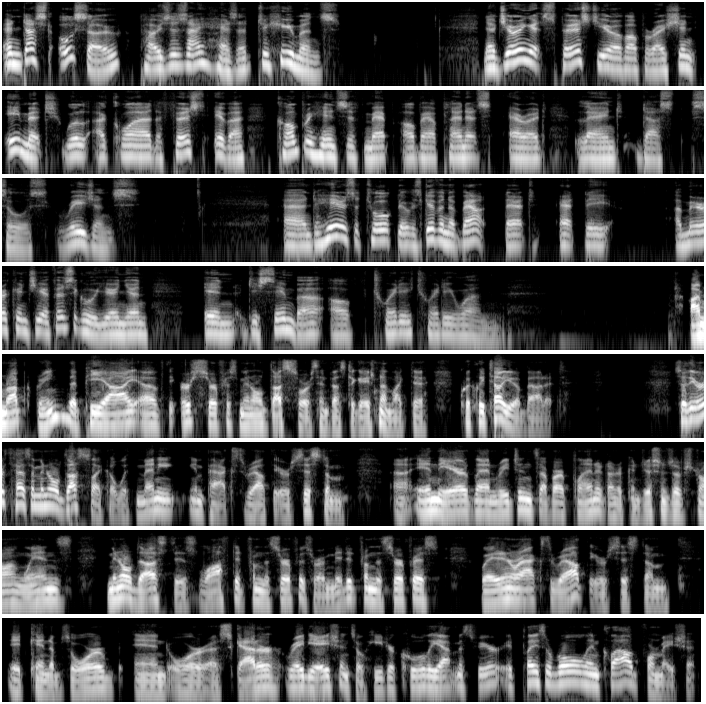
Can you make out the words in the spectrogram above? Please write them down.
And dust also poses a hazard to humans. Now, during its first year of operation, EMIT will acquire the first ever comprehensive map of our planet's arid land dust source regions. And here's a talk that was given about that at the American Geophysical Union in December of 2021. I'm Robert Green, the PI of the Earth's Surface Mineral Dust Source Investigation. I'd like to quickly tell you about it. So the Earth has a mineral dust cycle with many impacts throughout the Earth system. Uh, in the arid land regions of our planet, under conditions of strong winds, mineral dust is lofted from the surface or emitted from the surface, where it interacts throughout the Earth system. It can absorb and or uh, scatter radiation, so heat or cool the atmosphere. It plays a role in cloud formation.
